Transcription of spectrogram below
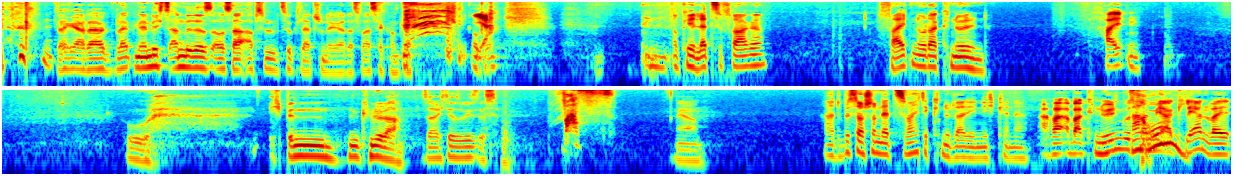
Digga, da bleibt mir nichts anderes, außer absolut zu klatschen, Digga. Das war's ja komplett. Ja. Okay, letzte Frage. Falten oder knüllen? Falten. Uh. Ich bin ein Knüller, sag ich dir so, wie es ist. Was? Ja. Ah, du bist doch schon der zweite Knüller, den ich kenne. Aber, aber Knüllen muss man Warum? mir erklären, weil,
